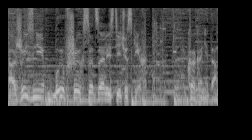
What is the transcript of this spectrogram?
О жизни бывших социалистических. Как они там?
